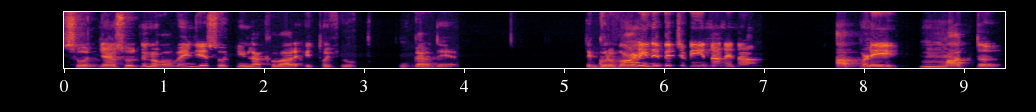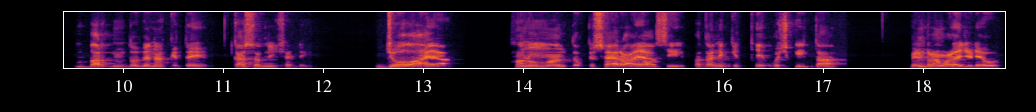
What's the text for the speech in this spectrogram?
ਸੋਚਿਆ ਸੋਚਣ ਹੋਵੇ, ਜੇ ਸੋਚੀ ਲੱਖ ਵਾਰ ਇੱਥੋਂ ਸ਼ੁਰੂ ਕਰਦੇ ਆ। ਤੇ ਗੁਰਬਾਣੀ ਦੇ ਵਿੱਚ ਵੀ ਇਹਨਾਂ ਨੇ ਨਾ ਆਪਣੀ ਮਤ ਵਰਤਨ ਤੋਂ ਬਿਨਾ ਕਿਤੇ ਕਸਰ ਨਹੀਂ ਛੱਡੀ। ਜੋ ਆਇਆ ਹਨੂਮਾਨ ਤੋਂ ਕਸਹਿਰਾ ਆਇਆ ਸੀ ਪਤਾ ਨਹੀਂ ਕਿੱਥੇ ਕੁਛ ਕੀਤਾ। ਭਿੰਡਰਾਂ ਵਾਲੇ ਜਿਹੜੇ ਉਹ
